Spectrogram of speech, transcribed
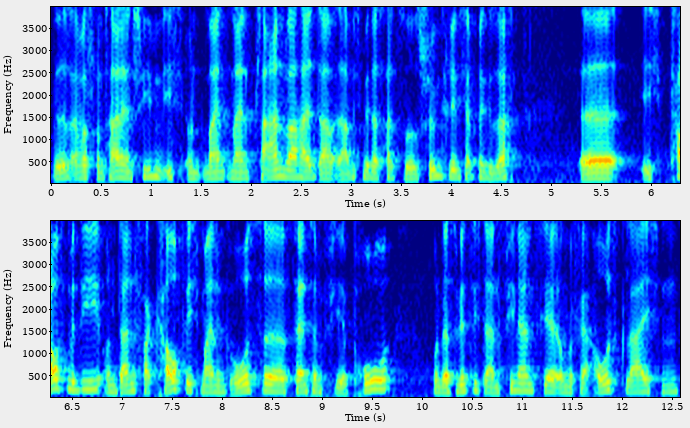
das einfach spontan entschieden. Ich, und mein, mein Plan war halt, da habe ich mir das halt so schön geredet. Ich habe mir gesagt, äh, ich kaufe mir die und dann verkaufe ich meine große Phantom 4 Pro und das wird sich dann finanziell ungefähr ausgleichen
